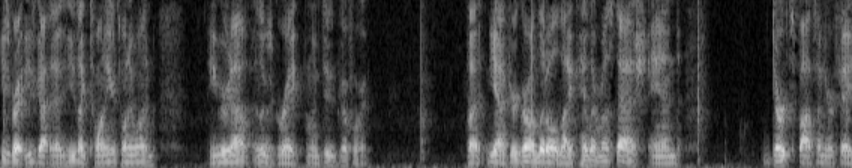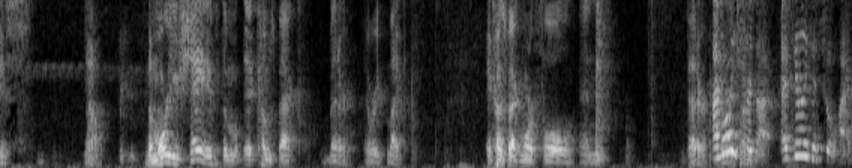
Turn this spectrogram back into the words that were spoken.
he's great. He's got he's like twenty or twenty one. He grew it out. It looks great. I'm like, dude, go for it. But yeah, if you're growing little like Hitler mustache and dirt spots on your face, no. The more you shave, the mo- it comes back better. Every like it comes back more full and better. I've always time. heard that. I feel like it's a lie.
